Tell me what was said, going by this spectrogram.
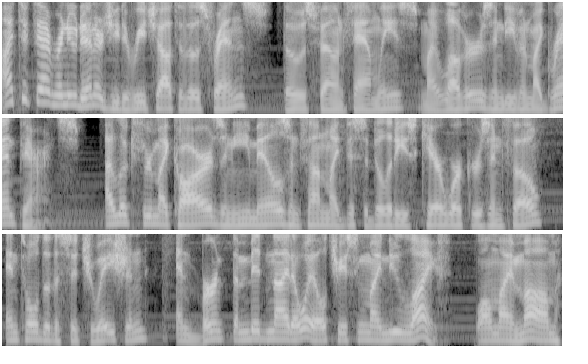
I took that renewed energy to reach out to those friends, those found families, my lovers, and even my grandparents. I looked through my cards and emails and found my disabilities care workers info and told of the situation and burnt the midnight oil chasing my new life, while my mom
